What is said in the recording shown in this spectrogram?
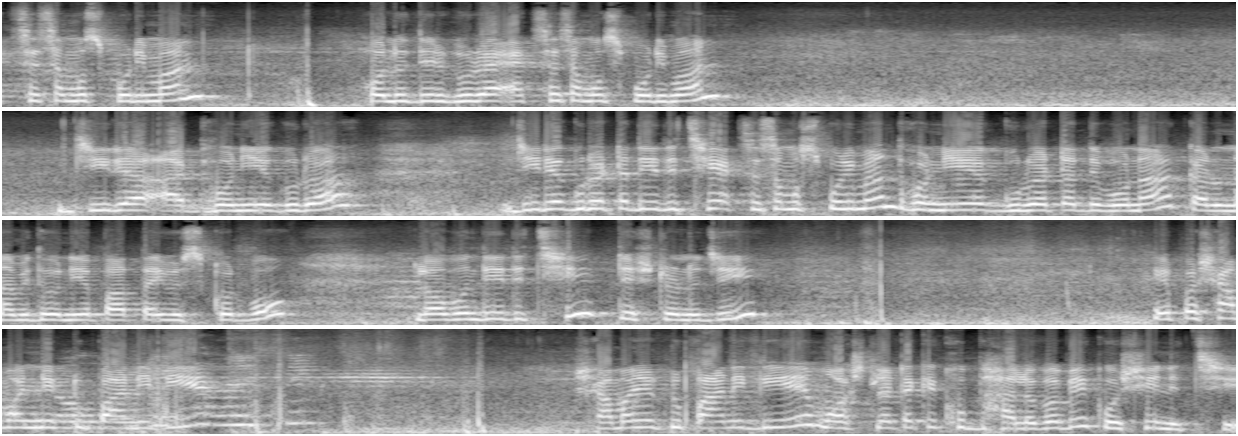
এক চা চামচ পরিমাণ, হলুদের গুঁড়া এক চা চামচ পরিমাণ, জিরা আর ধনিয়া গুঁড়া জিরা গুঁড়াটা দিয়ে দিচ্ছি এক চা চামচ পরিমাণ, ধনিয়া গুঁড়াটা দেবো না, কারণ আমি ধনিয়া পাতা ইউজ করব। লবণ দিয়ে দিচ্ছি টেস্ট অনুযায়ী। এরপর সামান্য একটু পানি দিয়ে, সামান্য একটু পানি দিয়ে মশলাটাকে খুব ভালোভাবে কষিয়ে নিচ্ছি।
